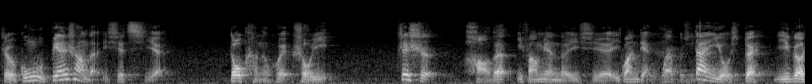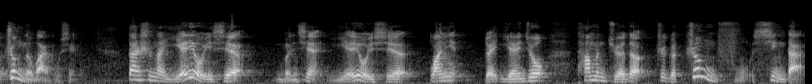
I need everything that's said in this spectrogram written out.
这个公路边上的一些企业都可能会受益，这是好的一方面的一些观点。外部性。但有对一个正的外部性，但是呢，也有一些文献，也有一些观念，对研究，他们觉得这个政府信贷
